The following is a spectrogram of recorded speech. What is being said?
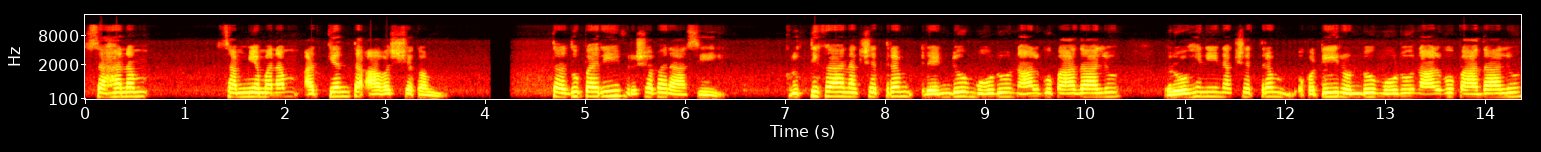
సహనం సంయమనం అత్యంత ఆవశ్యకం. తదుపరి వృషభ రాశి. కృత్తికా నక్షత్రం రెండు మూడు నాలుగు పాదాలు. రోహిణి నక్షత్రం ఒకటి రెండు మూడు నాలుగు పాదాలు.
